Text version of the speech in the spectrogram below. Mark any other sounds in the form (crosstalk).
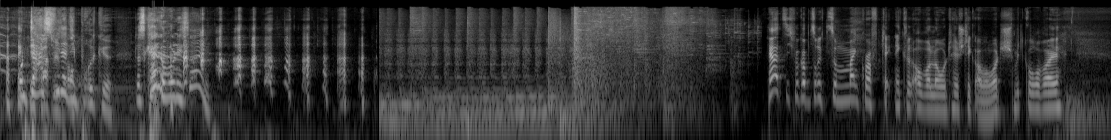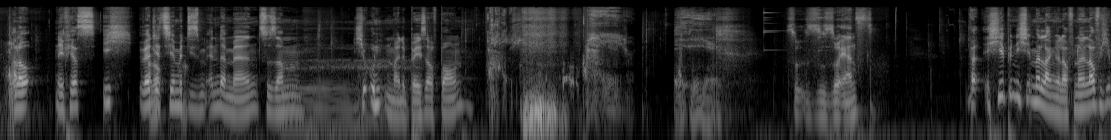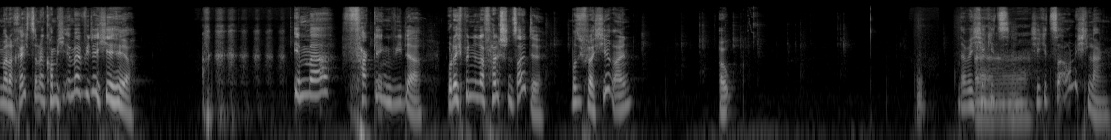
(laughs) Und da ist wieder die Brücke. Das kann doch wohl nicht sein. (laughs) Herzlich willkommen zurück zum Minecraft Technical Overload, Hashtag Overwatch mit Gorobei. Hallo, Nephias. Ich werde jetzt hier mit diesem Enderman zusammen hier unten meine Base aufbauen. So, so, so ernst? Hier bin ich immer lang gelaufen. Dann laufe ich immer nach rechts und dann komme ich immer wieder hierher. (laughs) immer fucking wieder. Oder ich bin in der falschen Seite. Muss ich vielleicht hier rein? Oh. Aber hier geht's, Äh. hier geht's da auch nicht lang.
